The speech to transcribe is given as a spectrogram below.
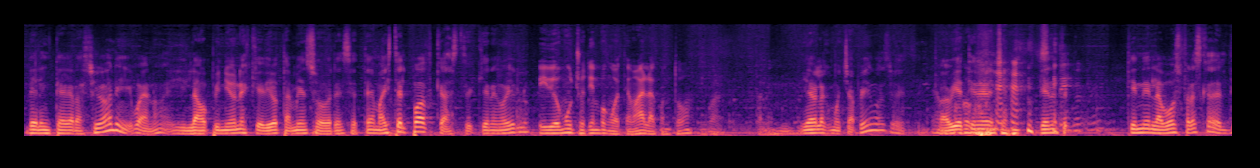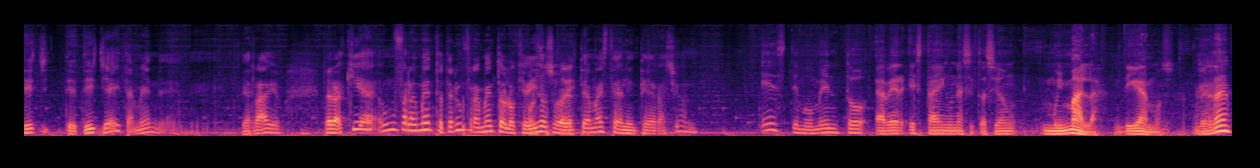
de la integración y bueno, y las opiniones que dio también sobre ese tema. Ahí está el podcast, ¿quieren oírlo? Vivió mucho tiempo en Guatemala, contó. y bueno. Y habla como Chapín, pues, todavía tiene, tiene, tiene la voz fresca del DJ, de DJ también, de, de- de radio. Pero aquí eh, un fragmento, tiene un fragmento de lo que Por dijo sobre el tema este de la integración. Este momento, a ver, está en una situación muy mala, digamos, ¿verdad?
